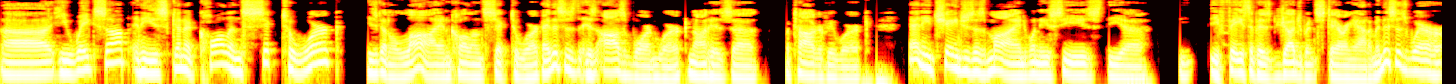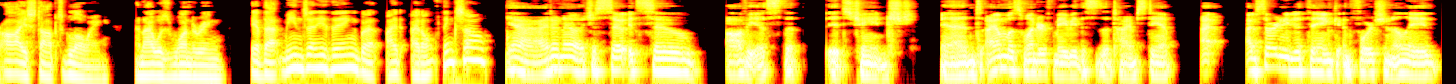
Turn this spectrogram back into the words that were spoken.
Uh, he wakes up and he's going to call in sick to work. He's going to lie and call in sick to work. This is his Osborn work, not his uh, photography work. And he changes his mind when he sees the uh, the face of his judgment staring at him. And this is where her eye stops glowing. And I was wondering if that means anything, but I, I don't think so. Yeah, I don't know. It's just so it's so obvious that it's changed. And I almost wonder if maybe this is a timestamp. I, I'm starting to think, unfortunately,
